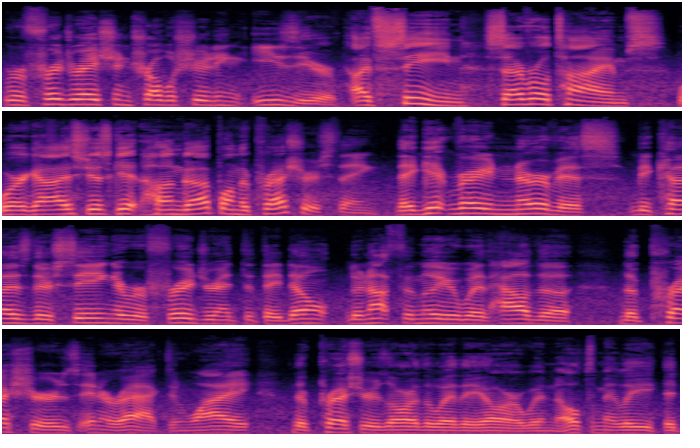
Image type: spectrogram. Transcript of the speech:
refrigeration troubleshooting easier. I've seen several times where guys just get hung up on the pressures thing. They get very nervous because they're seeing a refrigerant that they don't they're not familiar with how the the pressures interact and why the pressures are the way they are when ultimately it,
